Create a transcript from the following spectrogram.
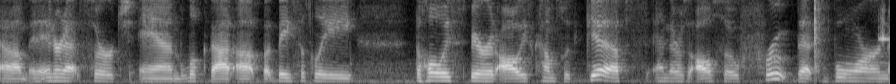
um, an internet search and look that up. But basically, the Holy Spirit always comes with gifts, and there's also fruit that's born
